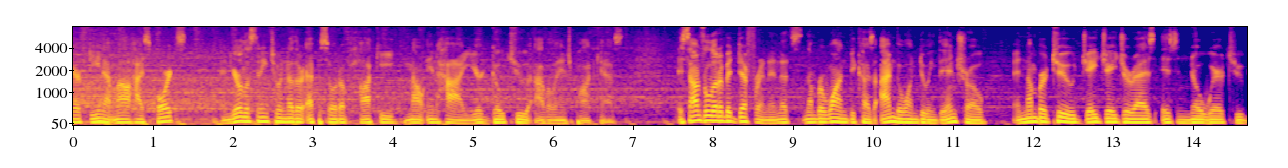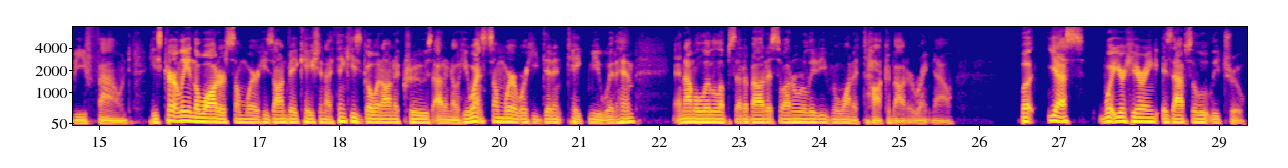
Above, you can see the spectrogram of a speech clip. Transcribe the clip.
Aarif Deen at Mile High Sports, and you're listening to another episode of Hockey Mountain High, your go to Avalanche podcast. It sounds a little bit different, and that's number one because I'm the one doing the intro. And number two, JJ Jerez is nowhere to be found. He's currently in the water somewhere. He's on vacation. I think he's going on a cruise. I don't know. He went somewhere where he didn't take me with him, and I'm a little upset about it. So I don't really even want to talk about it right now. But yes, what you're hearing is absolutely true.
